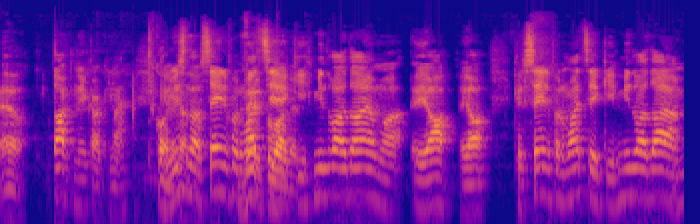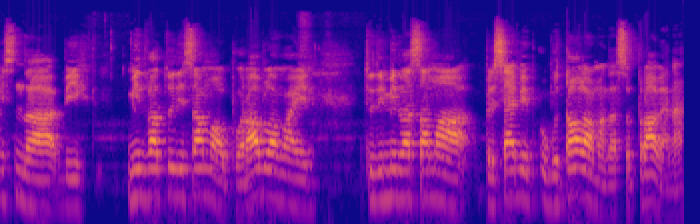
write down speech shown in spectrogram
Evo, Tak nekako ne. tako Ker mislim, da vse informacije, Virtualen. ki jih mi dva dajemo, ja, ja, ker vse informacije, ki jih mi dva dajemo, mislim, da bi jih mi dva tudi sama uporabljala in tudi mi dva sama pri sebi ugotavljamo, da so prave. Ne?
